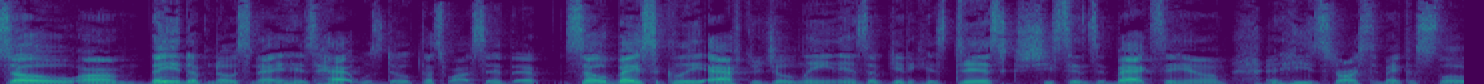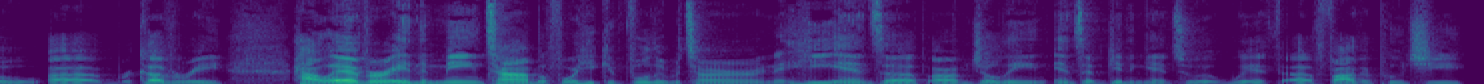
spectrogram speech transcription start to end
So um, they end up noticing that, and his hat was dope. That's why I said that. So basically, after Jolyne ends up getting his disc, she sends it back to him, and he starts to make a slow uh, recovery. However, in the meantime, before he can fully return, he ends up um, Jolyne ends up getting into it with uh, Father Pucci,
